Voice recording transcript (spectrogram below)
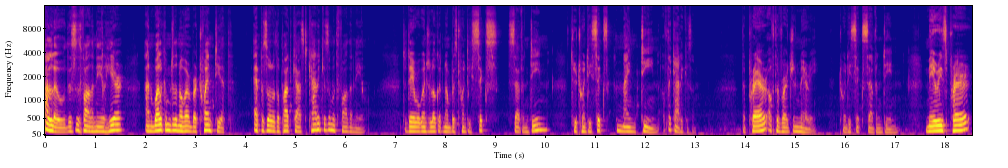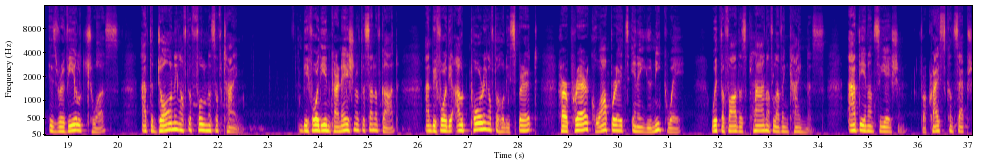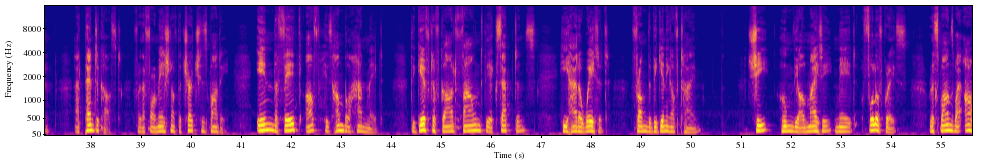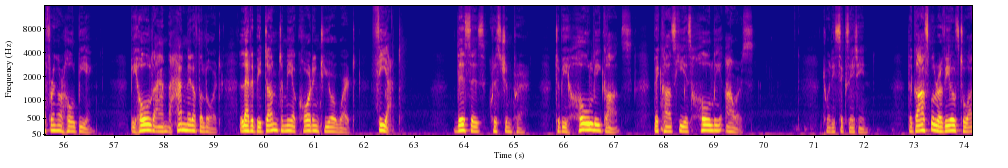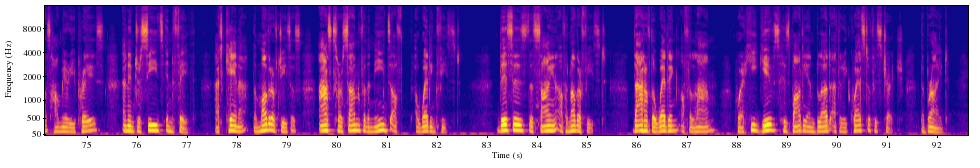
Hello, this is Father Neil here, and welcome to the November 20th episode of the podcast Catechism with Father Neil. Today we're going to look at numbers 2617 through 2619 of the Catechism. The Prayer of the Virgin Mary, 2617. Mary's prayer is revealed to us at the dawning of the fullness of time, before the incarnation of the Son of God, and before the outpouring of the Holy Spirit her prayer cooperates in a unique way with the Father's plan of loving kindness at the Annunciation for Christ's conception, at Pentecost for the formation of the Church, his body, in the faith of his humble handmaid. The gift of God found the acceptance he had awaited from the beginning of time. She, whom the Almighty made full of grace, responds by offering her whole being Behold, I am the handmaid of the Lord. Let it be done to me according to your word. Fiat. This is Christian prayer to be wholly God's, because he is wholly ours. 2618. The Gospel reveals to us how Mary prays and intercedes in faith. At Cana, the mother of Jesus asks her son for the needs of a wedding feast. This is the sign of another feast, that of the wedding of the Lamb, where he gives his body and blood at the request of his church, the bride.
